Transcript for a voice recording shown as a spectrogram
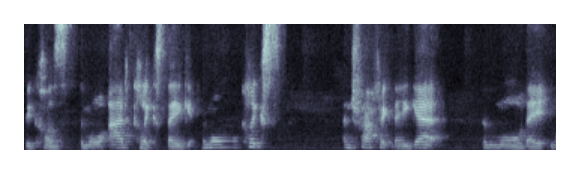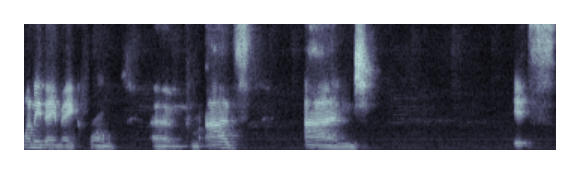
because the more ad clicks they get, the more clicks and traffic they get, the more they money they make from um, from ads, and it's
